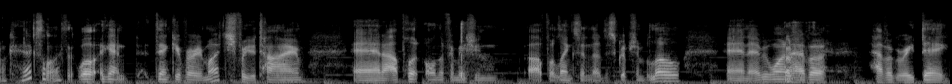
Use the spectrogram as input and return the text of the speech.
Okay, excellent. Well, again, thank you very much for your time, and I'll put all the information uh, for links in the description below. And everyone, Perfect. have a have a great day.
